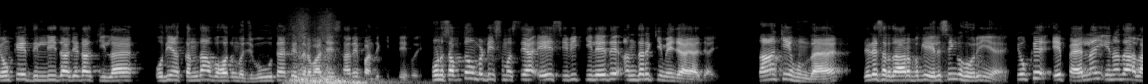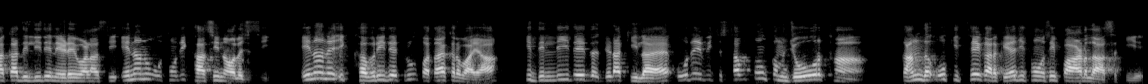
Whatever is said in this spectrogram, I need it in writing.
ਕਿਉਂਕਿ ਦਿੱਲੀ ਦਾ ਜਿਹੜਾ ਕਿਲਾ ਹੈ, ਉਹਦੀਆਂ ਕੰਧਾਂ ਬਹੁਤ ਮਜ਼ਬੂਤ ਹੈ ਤੇ ਦਰਵਾਜ਼ੇ ਸਾਰੇ ਬੰਦ ਕੀਤੇ ਹੋਏ। ਹੁਣ ਸਭ ਤੋਂ ਵੱਡੀ ਸਮੱਸਿਆ ਇਹ ਸੀ ਵੀ ਕਿਲੇ ਦੇ ਅੰਦਰ ਕਿਵੇਂ ਜਾਇਆ ਜਾਏ। ਤਾਂ ਕੀ ਹੁੰਦਾ ਹੈ, ਜਿਹੜੇ ਸਰਦਾਰ ਬਘੇਲ ਸਿੰਘ ਹੋ ਰਹੀ ਹੈ, ਕਿਉਂਕਿ ਇਹ ਪਹਿਲਾਂ ਹੀ ਇਹਨਾਂ ਦਾ ਇਲਾਕਾ ਦਿੱਲੀ ਦੇ ਨੇੜੇ ਵਾਲਾ ਸੀ, ਇਹਨਾਂ ਨੂੰ ਉੱਥੋਂ ਦੀ ਖਾਸੀ ਨੌਲੇਜ ਸੀ। ਇਹਨਾਂ ਨੇ ਇੱਕ ਖਬਰੀ ਦੇ ਥਰੂ ਪਤਾ ਕਰਵਾਇਆ ਕਿ ਦਿੱਲੀ ਦੇ, ਜਿਹੜਾ ਕਿਲਾ ਹੈ, ਉਹਦੇ ਵਿੱਚ ਸਭ ਤੋਂ ਕਮਜ਼ੋਰ ਥਾਂ, ਕੰਧ ਉਹ ਕਿੱਥੇ ਕਰਕੇ ਹੈ, ਜਿੱਥੋਂ ਅਸੀਂ ਪਾੜ ਲਾ ਸਕੀਏ।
